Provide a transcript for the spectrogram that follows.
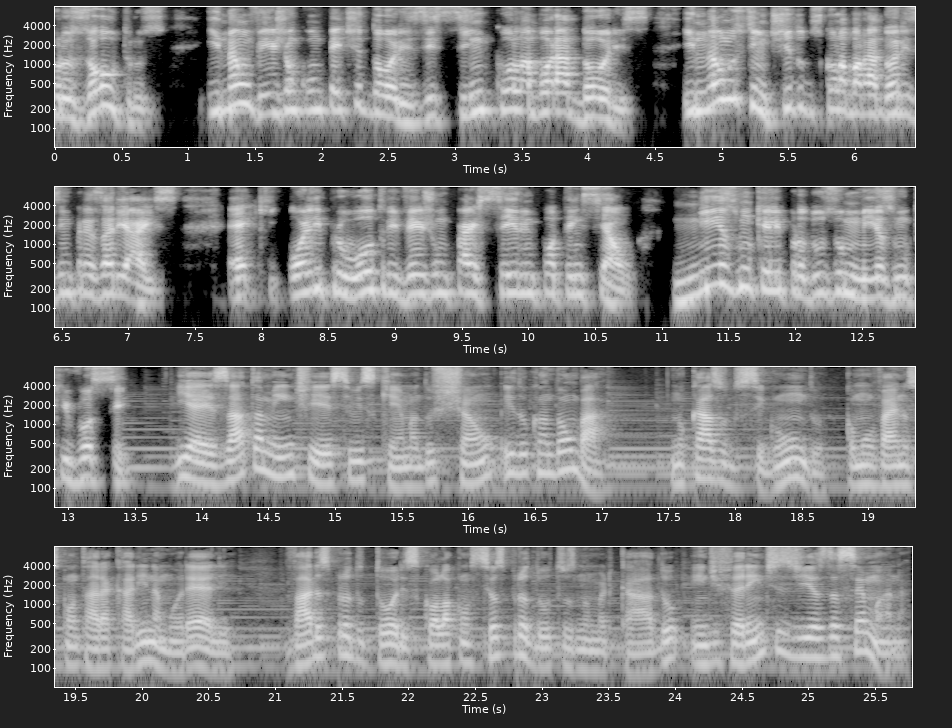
para os outros e não vejam competidores, e sim colaboradores. E não no sentido dos colaboradores empresariais. É que olhe para o outro e veja um parceiro em potencial, mesmo que ele produza o mesmo que você. E é exatamente esse o esquema do chão e do candombá. No caso do segundo, como vai nos contar a Karina Morelli, vários produtores colocam seus produtos no mercado em diferentes dias da semana.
